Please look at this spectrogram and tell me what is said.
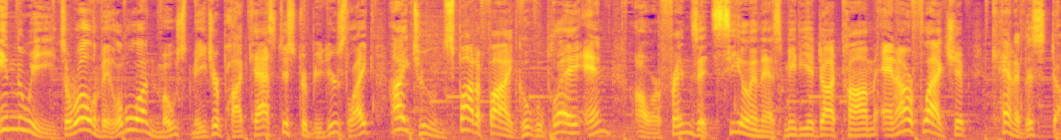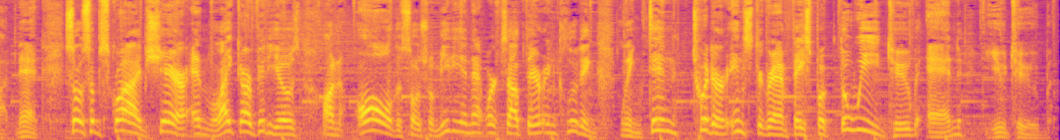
In the Weeds are all available on most major podcast distributors like iTunes, Spotify, Google Play, and our friends at clnsmedia.com and our flagship, cannabis.net. So subscribe, share, and like our videos on all the social media networks out there, including LinkedIn, Twitter, Instagram, Facebook, the WeedTube, and YouTube.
